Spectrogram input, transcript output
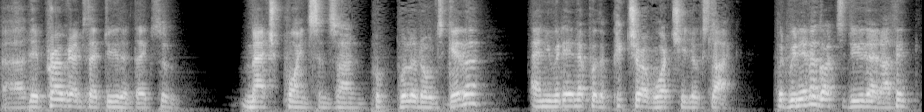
uh, there are programs that do that. They sort of match points and so on, pull it all together, and you would end up with a picture of what she looks like. But we never got to do that. I think,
